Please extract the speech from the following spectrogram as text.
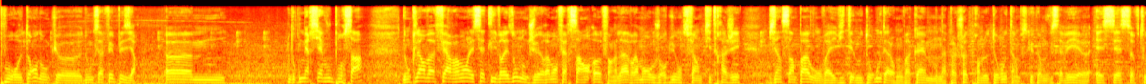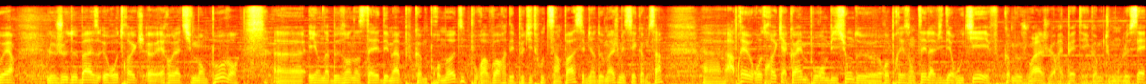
pour autant. Donc ça fait plaisir. Donc merci à vous pour ça. Donc là on va faire vraiment les 7 livraisons. Donc je vais vraiment faire ça en off hein. Là vraiment aujourd'hui on se fait un petit trajet bien sympa Où on va éviter l'autoroute. Alors on va quand même, on n'a pas le choix de prendre l'autoroute hein, Parce que comme vous savez SCS euh, Software Le jeu de base Eurotruck euh, est relativement pauvre. Euh, Et on a besoin d'installer des maps comme ProMod Pour avoir des petites routes sympas. C'est bien dommage mais c'est comme ça. Après Eurotruck a quand même pour ambition de représenter la vie des routiers. Et comme voilà, je le répète et comme tout le monde le sait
